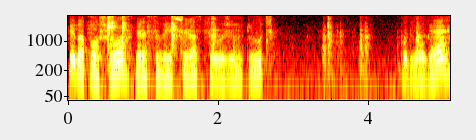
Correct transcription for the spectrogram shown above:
Chyba poszło. Teraz sobie jeszcze raz przełożymy klucz pod nogę.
